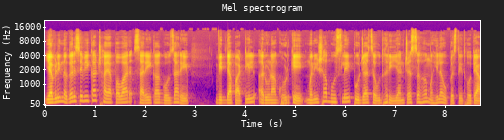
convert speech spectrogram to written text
यावेळी नगरसेविका छाया पवार सारिका गोजारे विद्या पाटील अरुणा घोडके मनीषा भोसले पूजा चौधरी यांच्यासह महिला उपस्थित होत्या.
